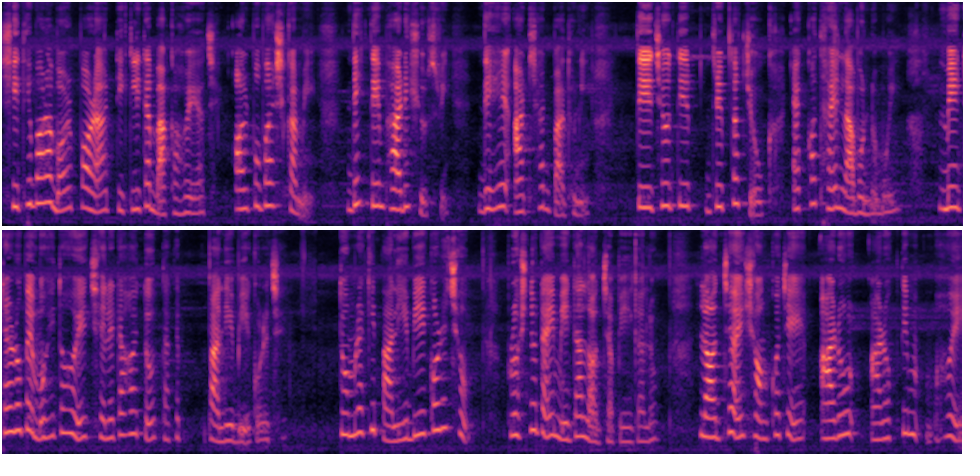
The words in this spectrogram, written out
সিথি বরাবর পরা টিকলিটা বাঁকা হয়ে আছে। অল্প বয়স্কা মেয়ে। দেখতে ভারী সুশ্রী। দেহে আটসাট বাঁধুনি। তেজদীপ্ত চোখ, এক কথায় লাবণ্যময়ী। মেয়েটার রূপে মোহিত হয়ে ছেলেটা হয়তো তাকে পালিয়ে বিয়ে করেছে। তোমরা কি পালিয়ে বিয়ে করেছ? প্রশ্নটাই মেয়েটা লজ্জা পেয়ে গেল। লজ্জায় সংকোচে আরও আরক্তি হয়ে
